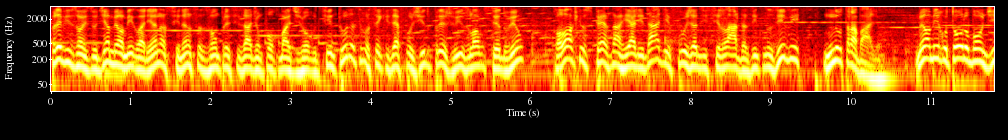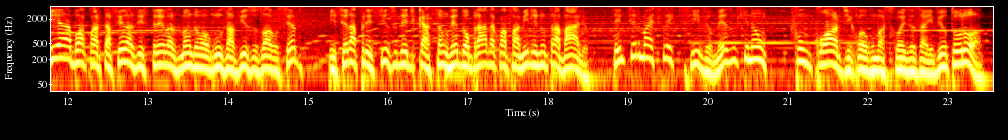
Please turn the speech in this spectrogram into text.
Previsões do dia, meu amigo Ariano, as finanças vão precisar de um pouco mais de jogo de cintura se você quiser fugir do prejuízo logo cedo, viu? Coloque os pés na realidade e fuja de ciladas, inclusive no trabalho. Meu amigo Touro, bom dia, boa quarta-feira. As estrelas mandam alguns avisos logo cedo e será preciso dedicação redobrada com a família e no trabalho. Tente ser mais flexível, mesmo que não concorde com algumas coisas aí, viu, Touro?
